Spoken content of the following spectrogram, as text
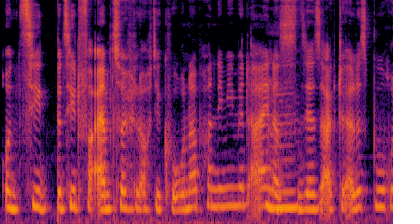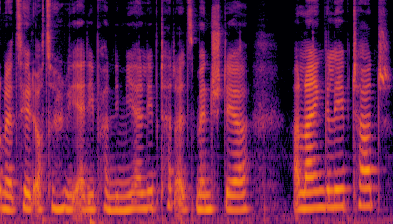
und zieht, bezieht vor allem zum Beispiel auch die Corona-Pandemie mit ein. Mhm. Das ist ein mhm. sehr, sehr aktuelles Buch und erzählt auch zum Beispiel, wie er die Pandemie erlebt hat, als Mensch, der allein gelebt hat.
